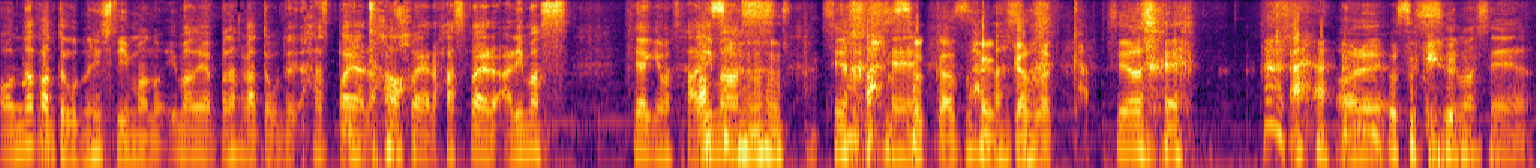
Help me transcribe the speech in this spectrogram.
あ、なかったことにして今の。今のやっぱなかったことで、ハスパイアル、ハスパイアル、ハスパイアルあります。手あげます。あります。すいません。そっかそっかそっか。すいません。あ れ、すいません。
